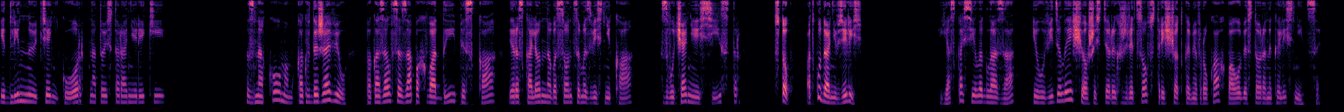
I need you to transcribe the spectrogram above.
и длинную тень гор на той стороне реки. Знакомым, как в дежавю, показался запах воды, песка и раскаленного солнцем известняка, звучание систр. Стоп, откуда они взялись? Я скосила глаза и увидела еще шестерых жрецов с трещотками в руках по обе стороны колесницы.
